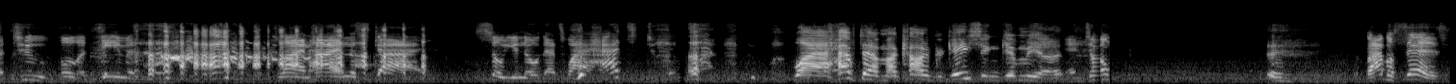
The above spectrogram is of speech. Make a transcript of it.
A tube full of demons flying high in the sky. So you know that's why I had to do it. Why I have to have my congregation give me a And don't the Bible says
